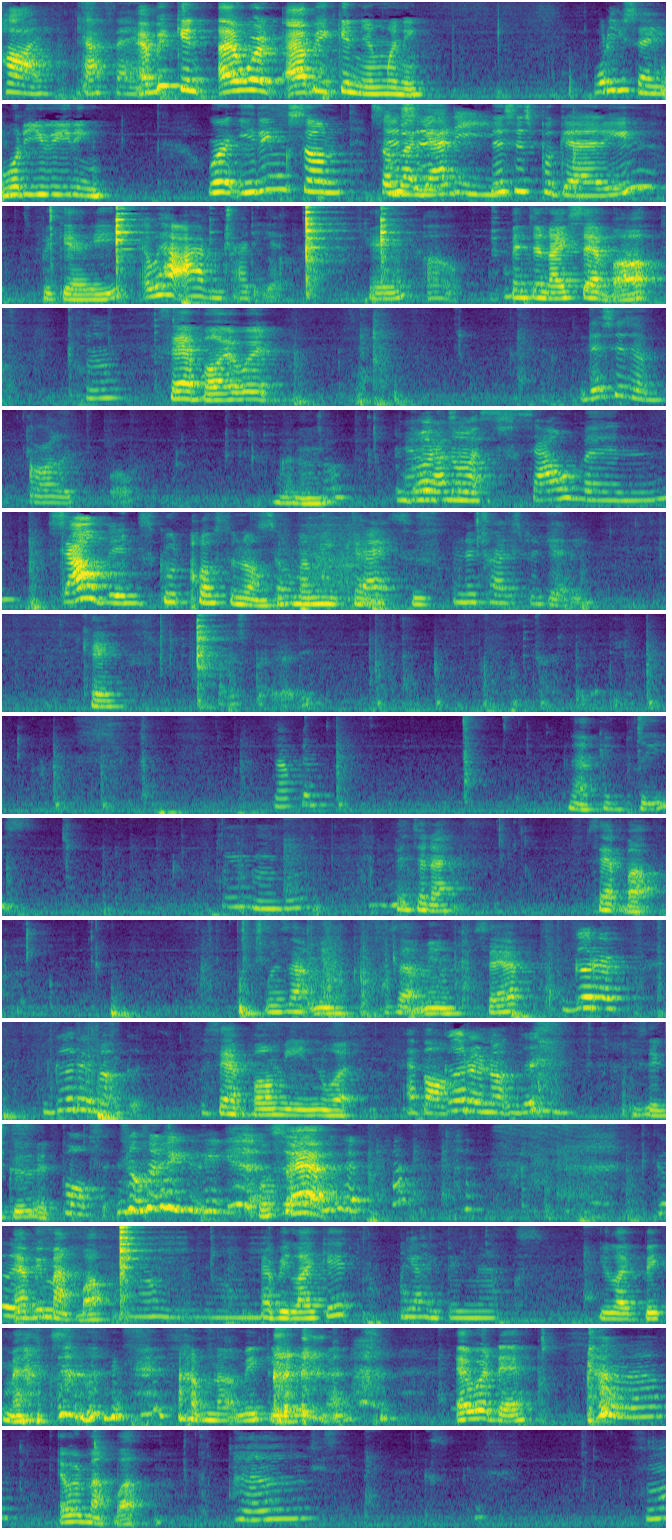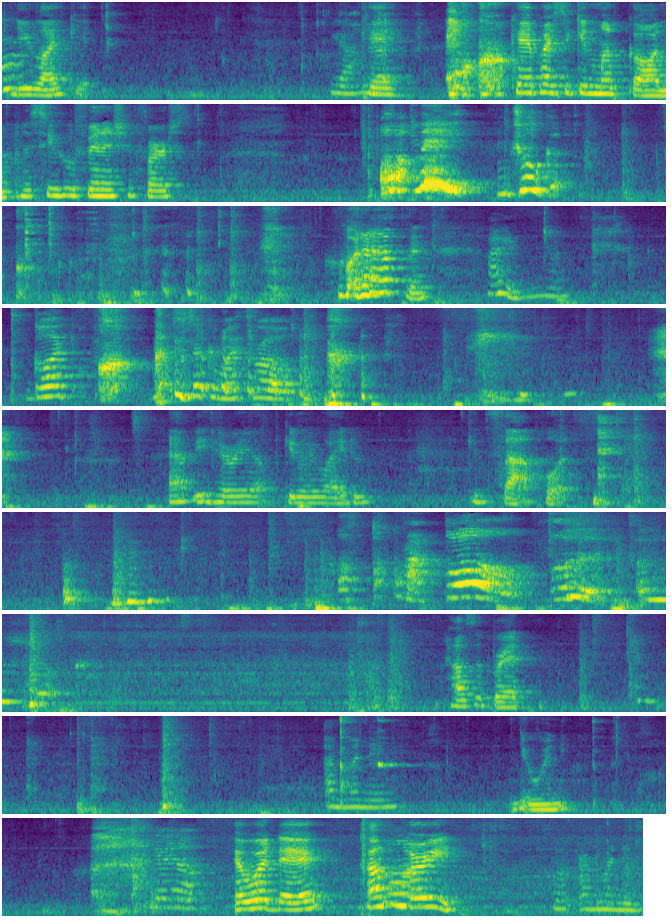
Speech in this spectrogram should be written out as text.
Hi, cafe. Abby can I work Abby can you money. What are you saying? What are you eating? We're eating some, some this spaghetti. Is, this is spaghetti. Spaghetti. And we ha I haven't tried it yet. Okay. Oh. Benton hmm? I seba. Hmm. Seba I would This is a garlic bowl. Mm-hmm. Garlic mm -hmm. bowl. And but not salvin. Salvin? Scoot close enough. So, mommy can. okay. I'm gonna try the spaghetti. Okay Try the spaghetti. Try spaghetti. Napkin. napkin please Mm-hmm. เป็นจังไดแซ่บบ่ What does that mean Does that mean แซ่บ Good or good or not good? แซ่บบ่ mean what I bought. Good or not good? Is it good False. What's that? Good. Abby Happy Um, like it? Yeah, like Big Macs. You like Big Macs? I'm not making Big Macs. Edward there. Edward MacBot. Um. Hmm? You like it? Yeah. Okay. okay, Pisces can mud gone. Let's see who finishes first. Oh, me! I'm choking. what happened? I don't know got stuck in my throat. Abby, hurry up. Can we wait? Can stop hot. How's the bread? I'm winning. You're winning. Yeah, I know. Hey, what day? Come, hurry. I'm winning.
